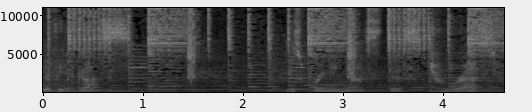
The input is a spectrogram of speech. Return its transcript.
Le Fil Casse He's bringing us this dress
